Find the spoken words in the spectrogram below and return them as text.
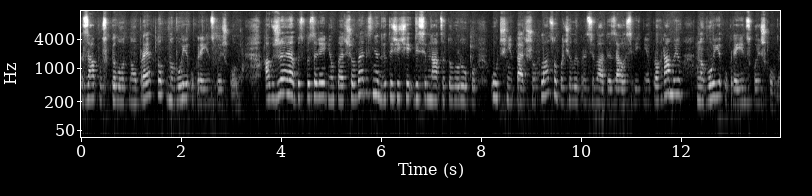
запуск пілотного проекту нової української школи. А вже безпосередньо 1 вересня 2018 року учні першого класу почали працювати за освітньою програмою нової української школи.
